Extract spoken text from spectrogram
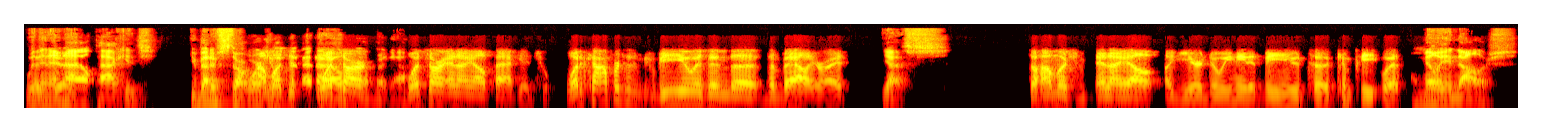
with they an should. NIL package, you better start working. much on is- that what's our- right. What's our NIL package? What conference is VU is in the the Valley, right? Yes, So how much NIL a year do we need at VU to compete with a million dollars.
